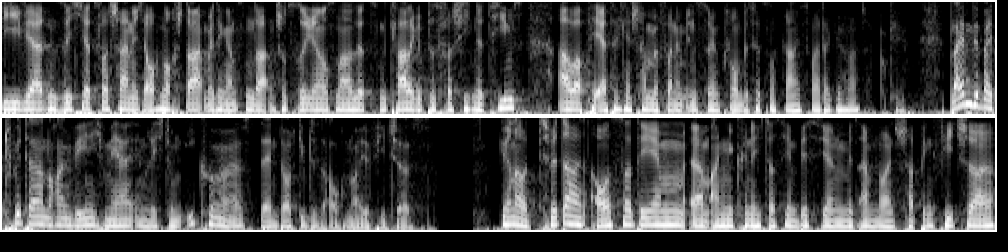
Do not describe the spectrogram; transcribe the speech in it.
die werden sich jetzt wahrscheinlich auch noch stark mit den ganzen Datenschutzregeln auseinandersetzen. Klar, da gibt es verschiedene Teams, aber PR-technisch haben wir von dem Instagram-Klon bis jetzt noch gar nichts weiter gehört. Okay. Bleiben wir bei Twitter noch ein wenig mehr in Richtung E-Commerce, denn dort gibt es auch neue Features. Genau, Twitter hat außerdem ähm, angekündigt, dass sie ein bisschen mit einem neuen Shopping-Feature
